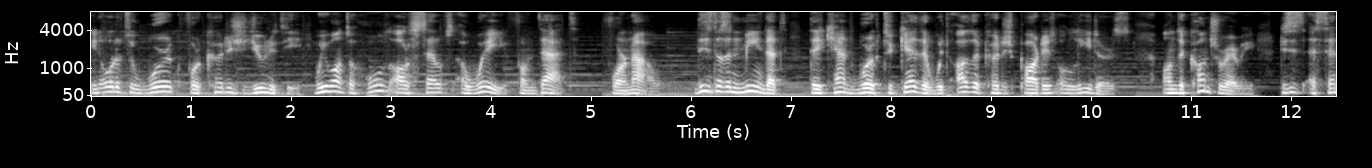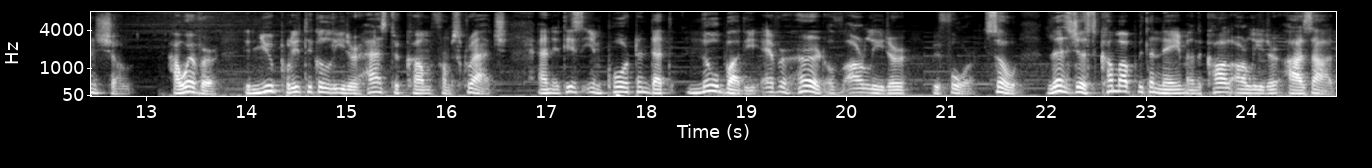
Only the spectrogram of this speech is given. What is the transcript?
in order to work for Kurdish unity, we want to hold ourselves away from that for now. This doesn't mean that they can't work together with other Kurdish parties or leaders. On the contrary, this is essential. However, the new political leader has to come from scratch and it is important that nobody ever heard of our leader before. So let's just come up with a name and call our leader Azad.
